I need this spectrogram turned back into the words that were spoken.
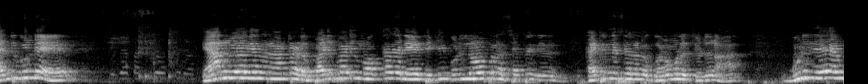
అందుకుండే జ్ఞాన యోగేంద్ర అంటాడు పడి పడి మొక్కగా నేటికి గుడి లోపల శట కఠిన శిలలు గుణములు చెడున? గుడి దేహం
